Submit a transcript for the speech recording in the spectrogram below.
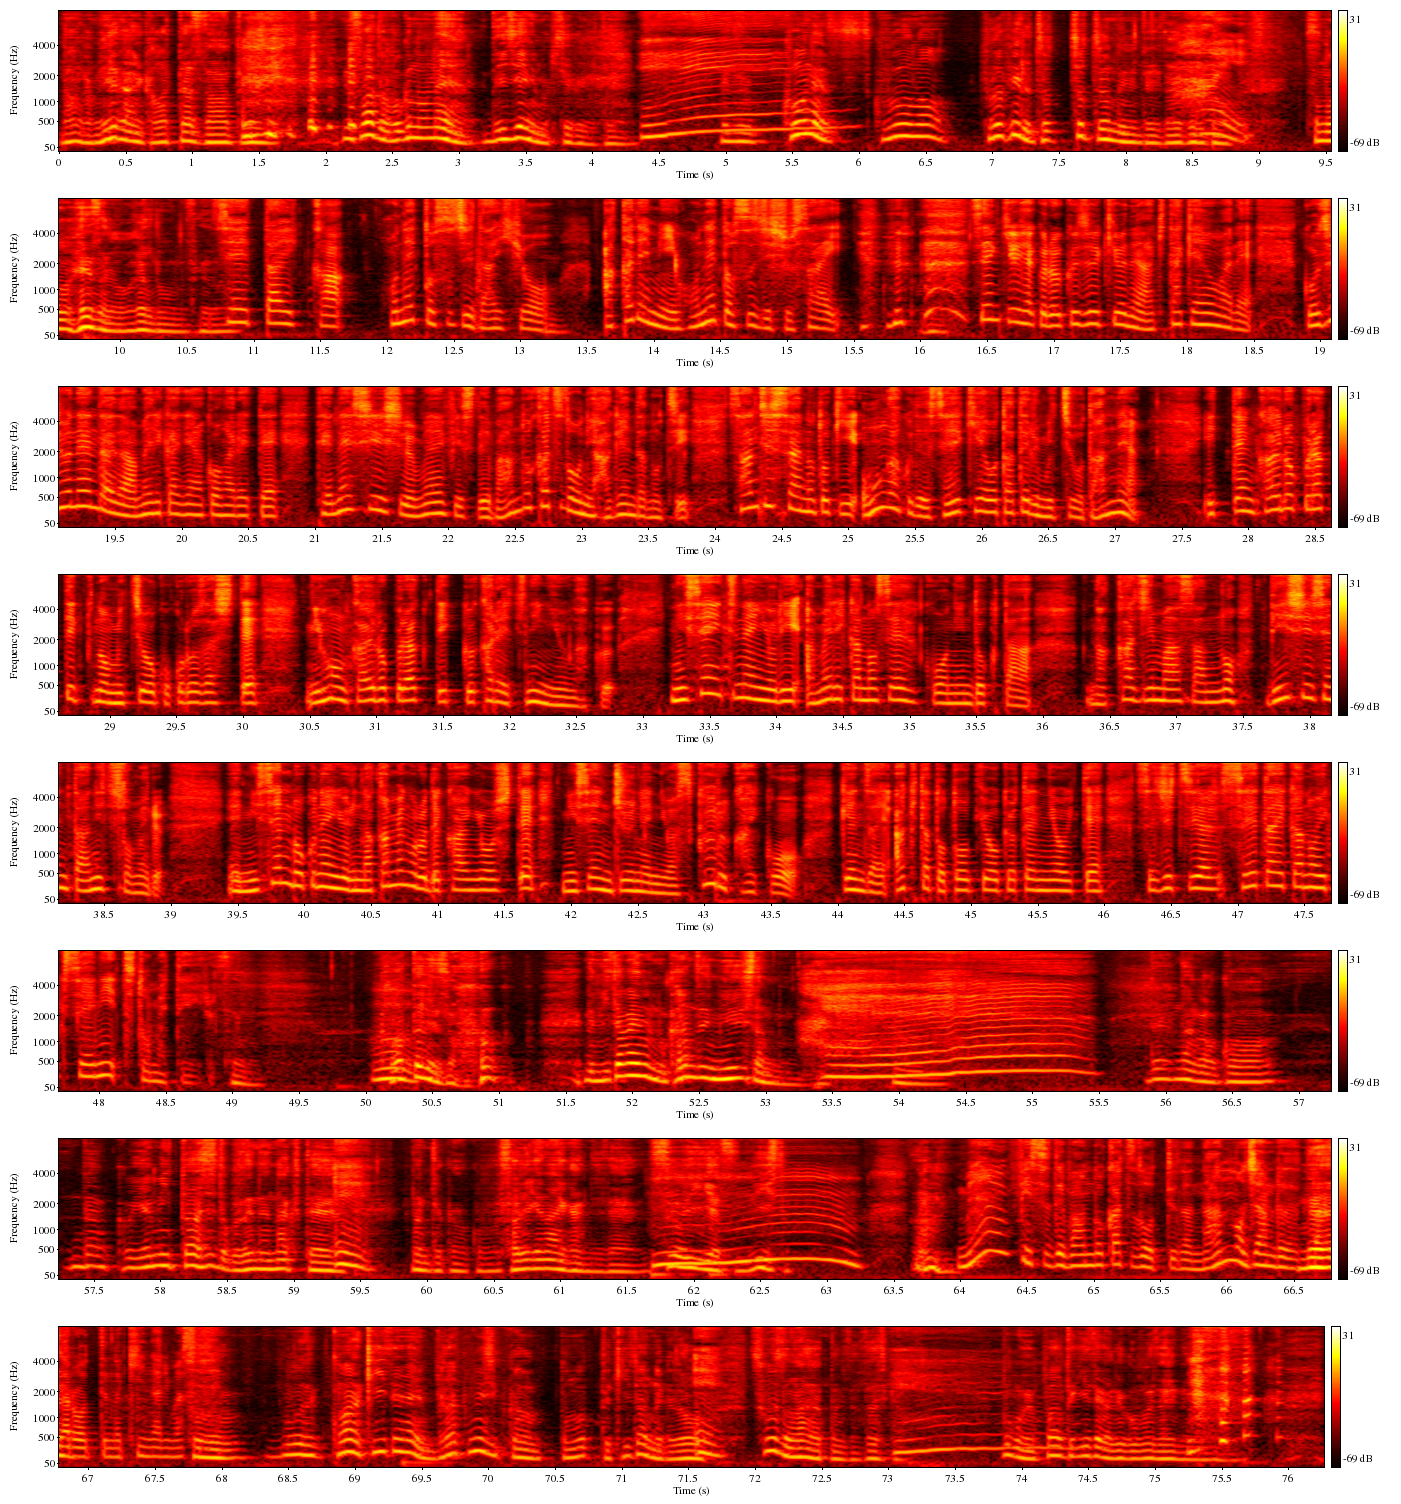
なんか見るからに変わったやつだなって でその後僕のね、DJ にも来てくれて、え。ー、でこのね、このプロフィールちょちょっと読んでみていただけると、はいその変さがわかると思うんですけど。生態科骨と筋代表、アカデミー骨と筋主催。1969年秋田県生まれ。50年代のアメリカに憧れてテネシー州メンフィスでバンド活動に励んだ後30歳の時音楽で生計を立てる道を断念。一転カイロプラクティックの道を志して日本カイロプラクティックカレッジに入学。2001年よりアメリカの政府公認ドクター中島さんの DC センターに勤める。2006年より中目黒で開業して2010年にはスクール開校。現在秋田と東京を拠点において施術や生態科の育成に努めている。変わってるでしょ、で見た目にも完全にミュージシャンへえ、でなんかこうなんか闇ったらしいとこ全然なくて、ええ。なんていうかこうさりげない感じですごいいいやついい人うんメンフィスでバンド活動っていうのは何のジャンルだったんだろうっていうのが気になりますね。そうそう。もう聞いてないブラックミュージックかなと思って聞いたんだけど、ええ。そうじゃなかったんですよ確かへにえ僕も酔っ払って聞いたからよく覚えてないんだけど。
